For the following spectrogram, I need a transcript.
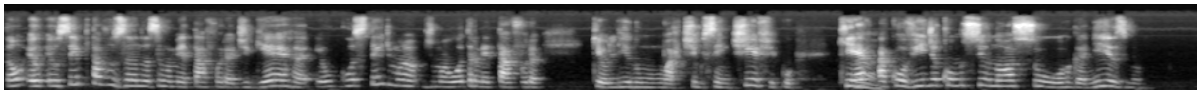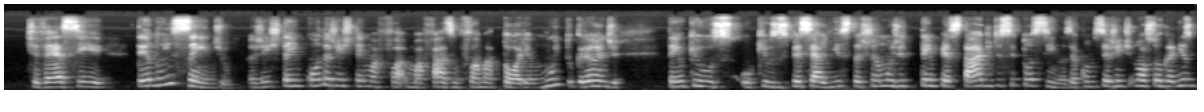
Então, eu, eu sempre estava usando assim, uma metáfora de guerra, eu gostei de uma, de uma outra metáfora que eu li num artigo científico, que é ah. a Covid é como se o nosso organismo tivesse tendo um incêndio. A gente tem, quando a gente tem uma, uma fase inflamatória muito grande, tem o que, os, o que os especialistas chamam de tempestade de citocinas. É como se a gente, nosso organismo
